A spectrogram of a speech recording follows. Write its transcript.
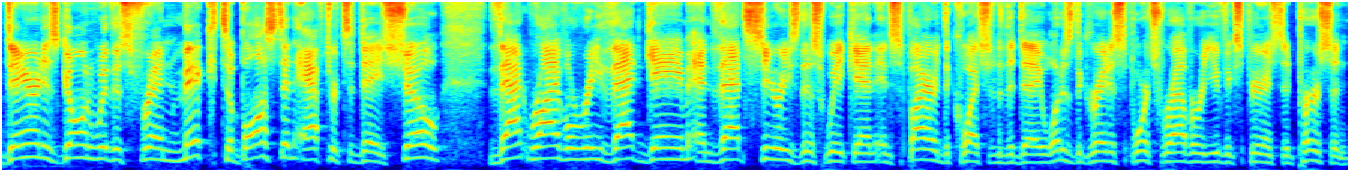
Darren is going with his friend Mick to Boston after today's show. That rivalry, that game, and that series this weekend inspired the question of the day What is the greatest sports rivalry you've experienced in person?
